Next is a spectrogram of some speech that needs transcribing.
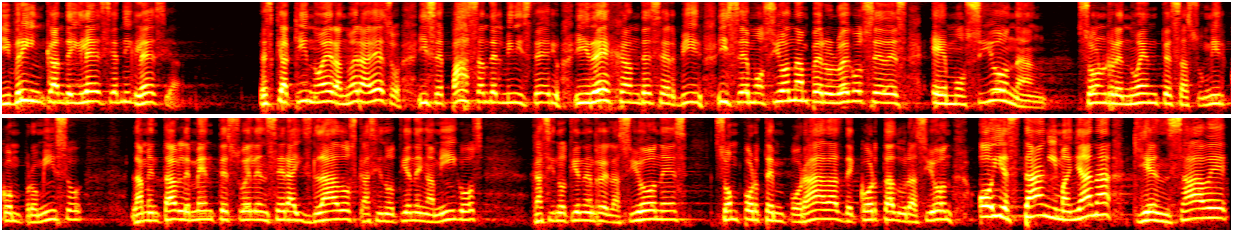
y brincan de iglesia en iglesia. Es que aquí no era, no era eso. Y se pasan del ministerio y dejan de servir y se emocionan, pero luego se desemocionan. Son renuentes a asumir compromiso. Lamentablemente suelen ser aislados, casi no tienen amigos, casi no tienen relaciones, son por temporadas de corta duración. Hoy están y mañana, quién sabe,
